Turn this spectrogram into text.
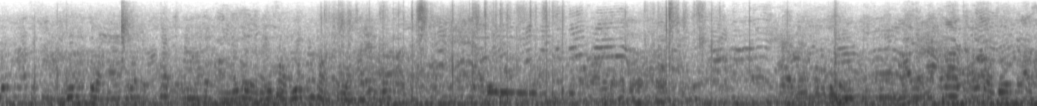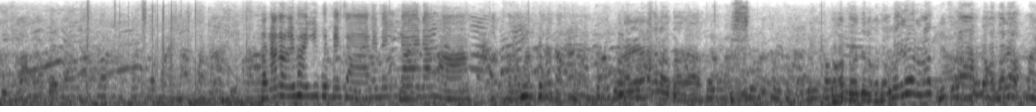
ลูกน่าจะขายที่นี่ตัวนะตัวนี้เปิดมาแบบนี้ได้เลยนะสองลูกทั้งสองตัวนะดูดูดูดูกันดูของมาเลยแบบแค่นี้เขาดูมาแล้วนะก็ได้จะให้ดอกโดนกระดาษสีขาวนะเป็นบ้างตัวใหม่นะปัดตัวเขียนตอนนั้นตอนนี้พายญี่ปุ่นไปจ้าได้ได้ได้นะคะยิงเป็นระดับหมอนตัวนี้อะไรนะก็เราต่อตัวแบบลูกตัวสามเลยก็ต่อต่อจะต่อต่อวัยรุ่นครับนี่คือต่อรต่ออบต่อแล้วใหม่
